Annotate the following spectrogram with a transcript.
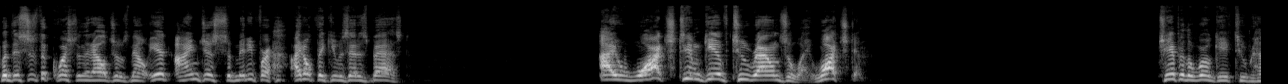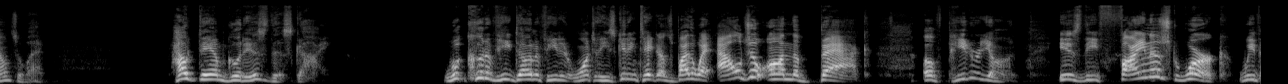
But this is the question that Aljo's now in. I'm just submitting for. I don't think he was at his best. I watched him give two rounds away. Watched him. Champ of the world gave two rounds away. How damn good is this guy? What could have he done if he didn't want to? He's getting takedowns. By the way, Aljo on the back of Peter Yan is the finest work we've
